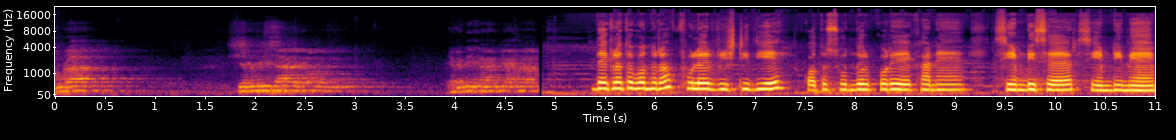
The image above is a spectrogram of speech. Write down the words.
আমরা দেখল তো বন্ধুরা, ফুলের বৃষ্টি দিয়ে কত সুন্দর করে এখানে সিএমডি স্যার সিএমডি ম্যাম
